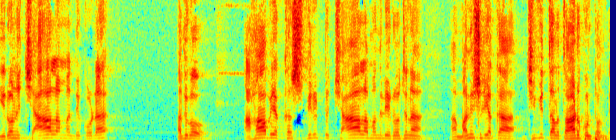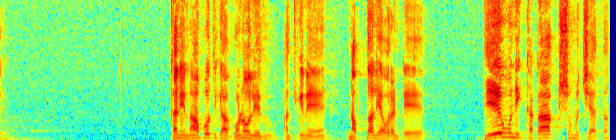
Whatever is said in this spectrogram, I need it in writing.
ఈరోజు చాలామంది కూడా అదిగో అహాబు యొక్క స్పిరిట్ చాలామంది ఈ రోజున మనుషుల యొక్క జీవితాలతో ఆడుకుంటుంది. కానీ నాపోతికి ఆ గుణం లేదు. అందుకనే నప్తాలు ఎవరంటే దేవుని కటాక్షము చేత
